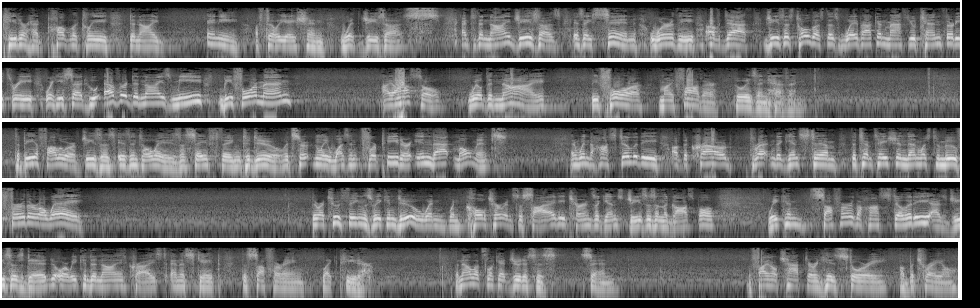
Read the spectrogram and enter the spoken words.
Peter had publicly denied any affiliation with Jesus. And to deny Jesus is a sin worthy of death. Jesus told us this way back in Matthew 10:33 where he said, "Whoever denies me before men, I also will deny before my Father who is in heaven." To be a follower of Jesus isn't always a safe thing to do. It certainly wasn't for Peter in that moment. And when the hostility of the crowd threatened against him, the temptation then was to move further away. There are two things we can do when, when culture and society turns against Jesus and the gospel. We can suffer the hostility as Jesus did, or we can deny Christ and escape the suffering like Peter. But now let's look at Judas's sin the final chapter in his story of betrayal.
